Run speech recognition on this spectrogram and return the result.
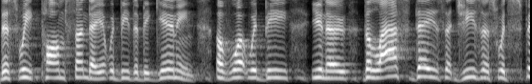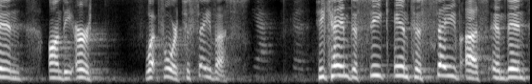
This week, Palm Sunday, it would be the beginning of what would be, you know, the last days that Jesus would spend on the earth. What for? To save us. He came to seek and to save us. And then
